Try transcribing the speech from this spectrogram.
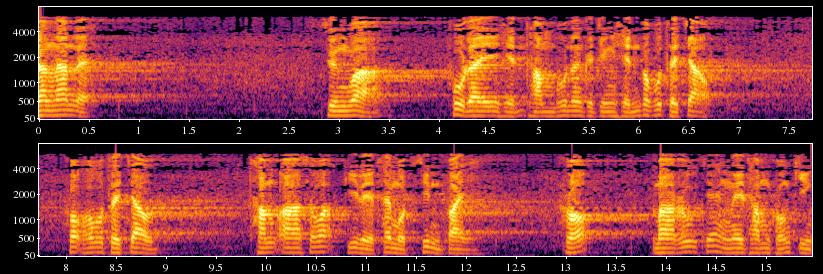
ดังนั้นแหละ จึงว่าผู้ใดเห็นธรรมผู้นั้นก็จึงเห็นพระพุทธเจ้า เพราะพระพุทธเจ้าทำอาสวะกิเลสให้หมดสิ้นไป เพราะมารู้แจ้งในธรรมของจริง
